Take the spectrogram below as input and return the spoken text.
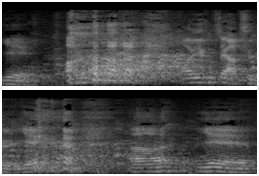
예. 아, 예, 갑자기 악수를, 예. 아, 예.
